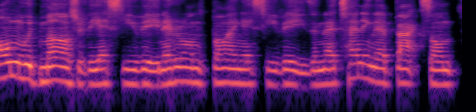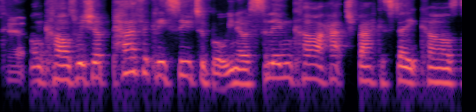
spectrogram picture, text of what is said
onward march of the SUV and everyone's buying SUVs and they're turning their backs on yeah. on cars which are perfectly suitable you know a saloon car hatchback estate cars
